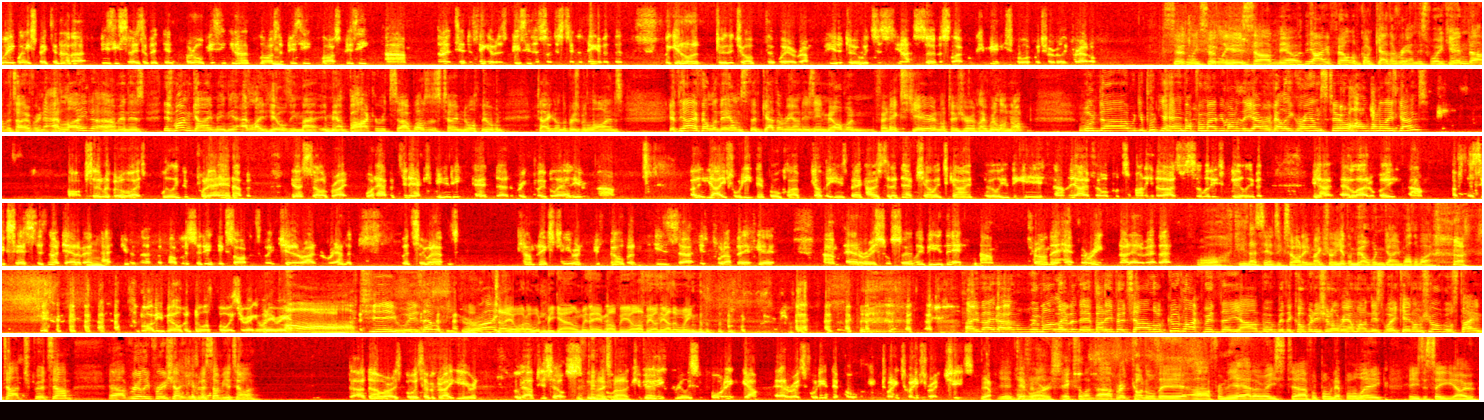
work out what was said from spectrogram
we, we expect another busy season, but we're all busy. You know, lives mm. are busy, life's busy. Um, I don't tend to think of it as busyness. I just tend to think of it that we get on and do the job that we're um, here to do, which is you know service local community sport, which we're really proud of. Certainly, certainly is. Um, now the AFL have got gather round this weekend. Um, it's over in Adelaide, um, and there's there's one game in the Adelaide Hills in, Ma- in Mount Barker. It's uh, Waz's team, North Melbourne, taking on the Brisbane Lions. If the AFL announced that gather round is in Melbourne for next year, I'm not too sure if they will or not. Would uh, would you put your hand up for maybe one of the Yarra Valley grounds to hold one of these games? Oh, certainly, but always willing to put our hand up and you know celebrate what happens in our community and uh, to bring people out here. Um, I think Yea Footy Netball Club a couple of years back hosted a NAB Challenge game early in the year. Um, the AFL put some money into those facilities clearly, but you know Adelaide will be um, a, a success. There's no doubt about mm. that, given the, the publicity and the excitement that's been generated around it. Let's see what happens come next year, and if Melbourne is uh, is put up there, yeah, um, Outer East will certainly be in there, um, throwing their hat in the ring. No doubt about that. Oh, gee, that sounds exciting. Make sure you get the Melbourne game, by the way. Might be Melbourne North boys, you reckon? What do you reckon? Oh, gee whiz, that would be great. I tell you what, I wouldn't be going with him. I'll be, I'll be on the other wing. hey mate, uh, we might leave it there, buddy. But uh, look, good luck with the um, with the competition or round one this weekend. I'm sure we'll stay in touch. But um, I uh, really appreciate you giving us some of your time. Uh, no worries, boys. Have a great year, and Look after yourselves. Thanks, Good mate. The community really supporting um, Outer East footy and netball in 2023. Cheers. Yep. Yeah, No definitely. worries. Excellent. Uh, Brett Connell there uh, from the Outer East uh, Football Netball League. He's the CEO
